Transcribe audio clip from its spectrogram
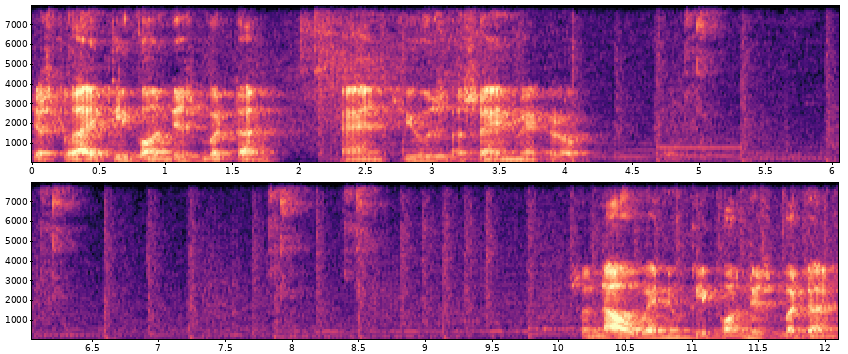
just right click on this button and choose assign macro So now when you click on this button,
